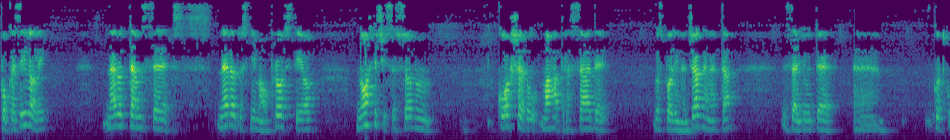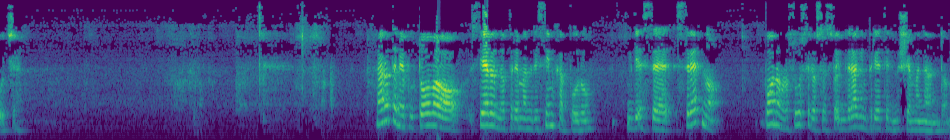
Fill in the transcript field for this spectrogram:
pokazivali, narod tam se nerado s njima oprostio, noseći sa sobom košaru Mahaprasade gospodina Džaganata za ljude e, kod kuće. Narotam je putovao sjeverno prema Nrisimhapuru, gdje se sretno ponovno susreo sa svojim dragim prijateljem Šemanandom.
